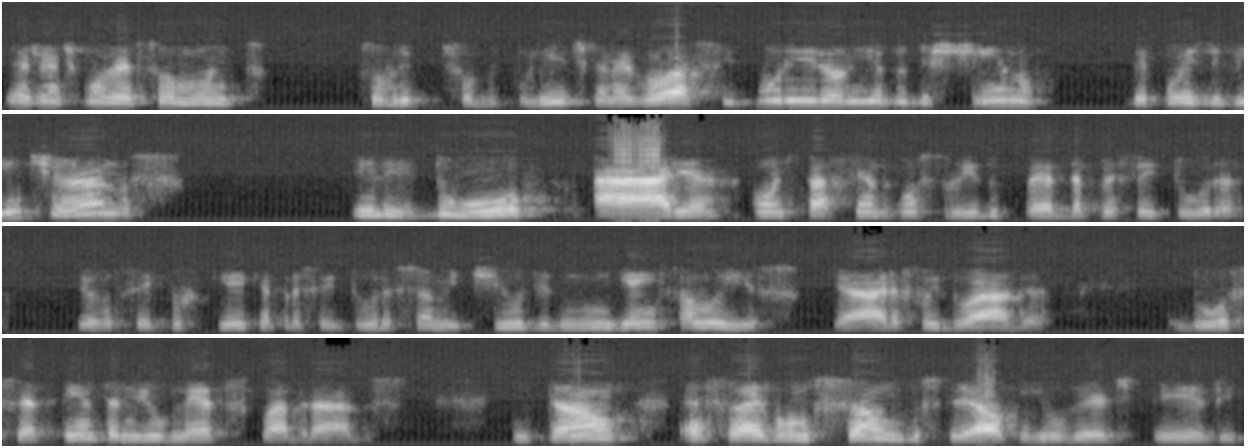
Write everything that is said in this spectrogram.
e a gente conversou muito sobre, sobre política, negócio, e por ironia do destino, depois de 20 anos, ele doou a área onde está sendo construído o prédio da prefeitura. Eu não sei por que, que a prefeitura se omitiu de ninguém falou isso, que a área foi doada. Doou 70 mil metros quadrados. Então, essa evolução industrial que Rio Verde teve,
